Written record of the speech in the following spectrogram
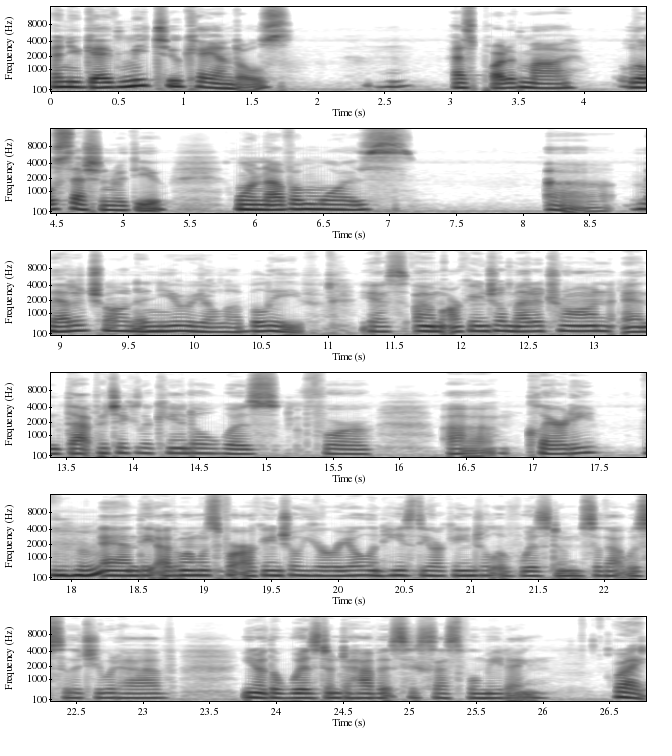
And you gave me two candles Mhm. as part of my little session with you. One of them was uh, Metatron and Uriel, I believe. Yes, um, Archangel Metatron, and that particular candle was for uh, clarity, Mm-hmm. and the other one was for Archangel Uriel, and he's the Archangel of wisdom. So that was so that you would have, you know, the wisdom to have a successful meeting. Right.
